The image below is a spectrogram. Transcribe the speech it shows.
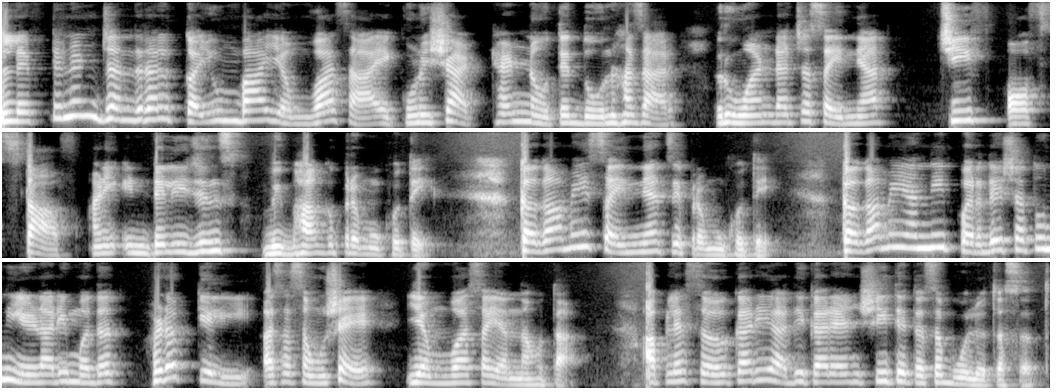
लेफ्टनंट जनरल कयुंबा यमवासा एकोणीसशे अठ्ठ्याण्णव ते दोन हजार रुवांडाच्या सैन्यात चीफ ऑफ स्टाफ आणि इंटेलिजन्स विभाग प्रमुख होते. कगामे सैन्याचे प्रमुख होते. कगामे यांनी परदेशातून येणारी मदत हडप केली असा संशय यमवासा यांना होता. आपल्या सहकारी अधिकाऱ्यांशी ते तसं बोलत असत.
